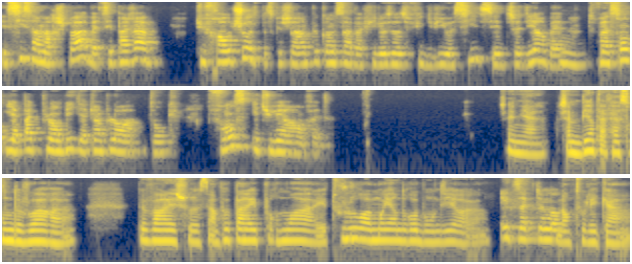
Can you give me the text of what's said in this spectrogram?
Et si ça marche pas, ben c'est pas grave tu feras autre chose parce que suis un peu comme ça, ma philosophie de vie aussi, c'est de se dire, ben, mm. de toute façon, il n'y a pas de plan B, il n'y a qu'un plan A. Donc, fonce et tu verras en fait. Génial. J'aime bien ta façon de voir, euh, de voir les choses. C'est un peu pareil pour moi. Il y a toujours un moyen de rebondir. Euh, Exactement. Dans tous les cas.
